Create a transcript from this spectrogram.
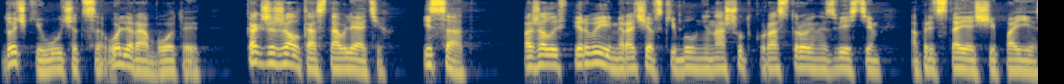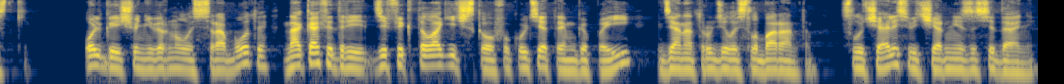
Дочки учатся, Оля работает. Как же жалко оставлять их. И сад. Пожалуй, впервые Мирачевский был не на шутку расстроен известием о предстоящей поездке. Ольга еще не вернулась с работы. На кафедре дефектологического факультета МГПИ, где она трудилась лаборантом, случались вечерние заседания.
